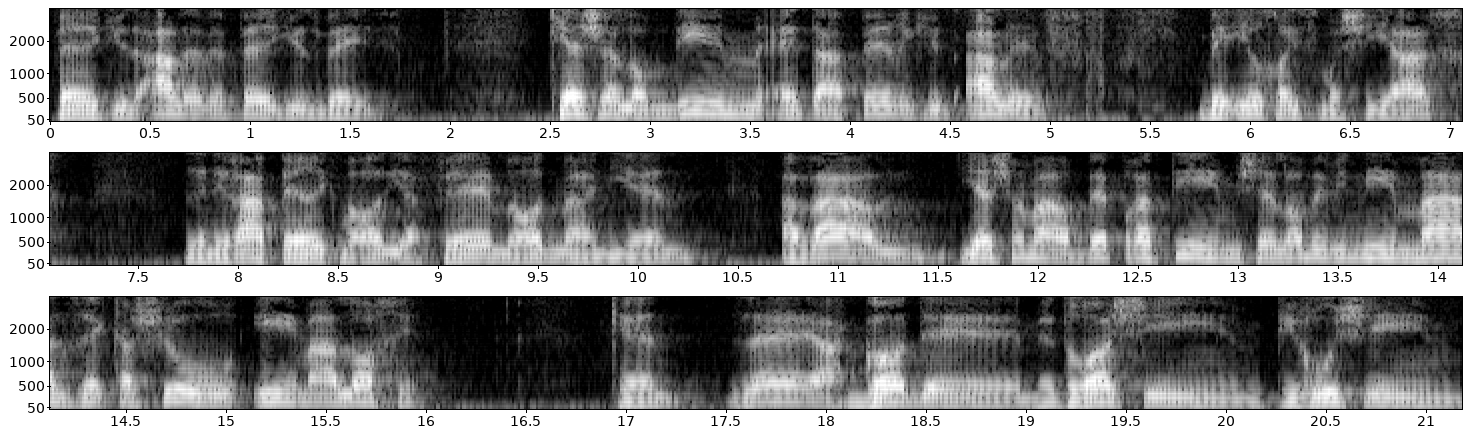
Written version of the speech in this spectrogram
פרק י"א ופרק י"ב. כשלומדים את הפרק י"א בהלכוס משיח, זה נראה פרק מאוד יפה, מאוד מעניין, אבל יש שם הרבה פרטים שלא מבינים מה זה קשור עם ההלוכה. כן? זה הגודה, מדרושים, פירושים,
